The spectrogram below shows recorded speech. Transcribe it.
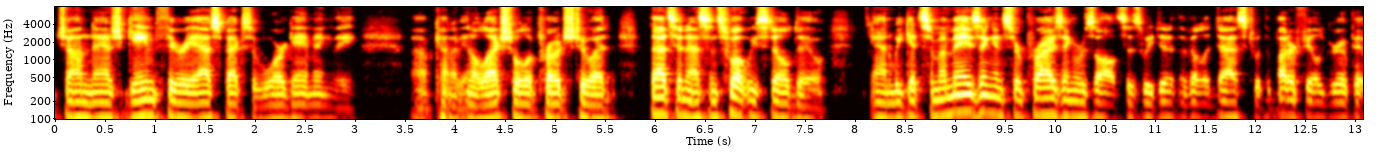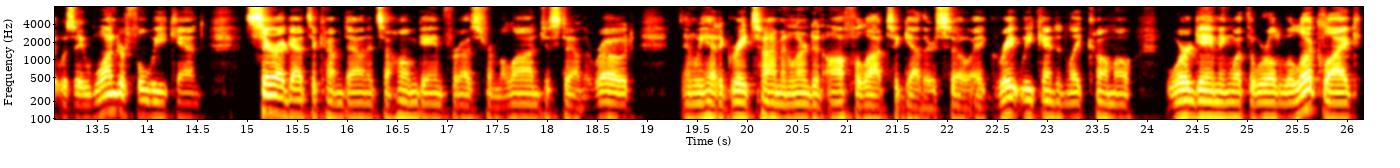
John Nash game theory aspects of wargaming, the uh, kind of intellectual approach to it, that's in essence what we still do. And we get some amazing and surprising results as we did at the Villa d'Este with the Butterfield group. It was a wonderful weekend. Sarah got to come down. It's a home game for us from Milan, just down the road. And we had a great time and learned an awful lot together. So, a great weekend in Lake Como, We're wargaming what the world will look like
